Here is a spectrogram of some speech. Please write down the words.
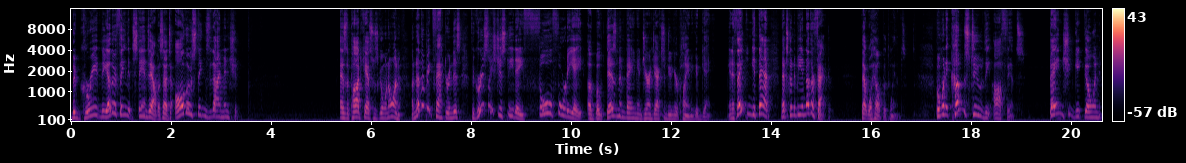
The grid, the other thing that stands out besides all those things that I mentioned as the podcast was going on, another big factor in this, the Grizzlies just need a full 48 of both Desmond Bane and Jaren Jackson Jr. playing a good game. And if they can get that, that's going to be another factor that will help with wins. But when it comes to the offense, Bane should get going.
